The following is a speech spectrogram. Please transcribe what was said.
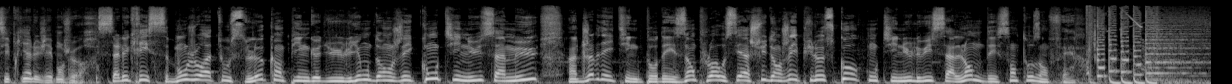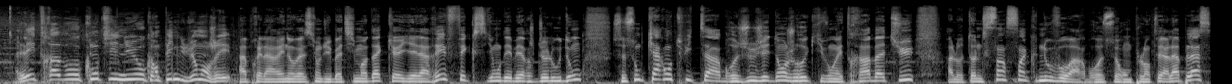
Cyprien Leger, bonjour. Salut Chris, bonjour à tous. Le camping du Lyon d'Angers continue sa mue. Un job dating pour des emplois au CHU d'Angers et puis le SCO continue lui sa lande descente aux enfers. Les travaux continuent au camping du Lyon d'Angers. Après la rénovation du bâtiment d'accueil et la réfection des berges de Loudon, ce sont 48 arbres jugés dangereux qui vont être abattus. À l'automne, 5 nouveaux arbres seront plantés à la place.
